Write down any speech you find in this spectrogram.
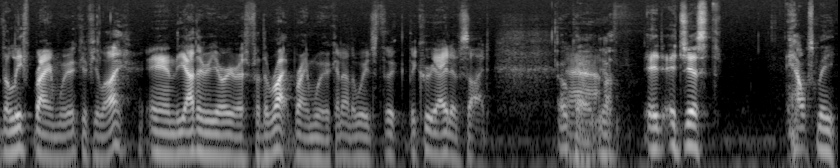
the left brain work, if you like, and the other area is for the right brain work. In other words, the, the creative side. Okay, Uh, yeah. It, it just helps me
